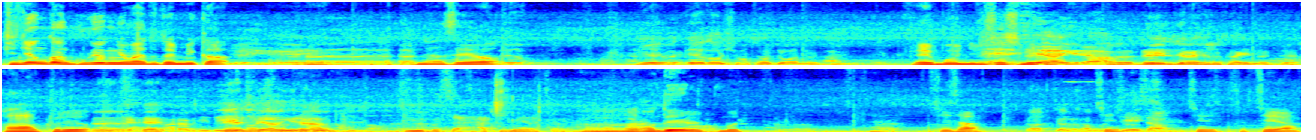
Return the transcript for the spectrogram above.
기념관 구경 좀 해도 됩니까? 안녕하세요. 이거 내가 셔터 좋았는데. 네, 뭔일 있었습니까? 재앙이라. 내 이제 행사 있는데. 아, 그래요? 네, 내 할아버지 내 재앙이라. 이것도 싹 준비해놨잖아. 아, 내일 뭐 깜짝깜짝 제사. 제 제야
